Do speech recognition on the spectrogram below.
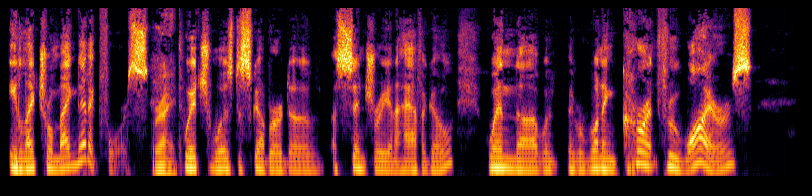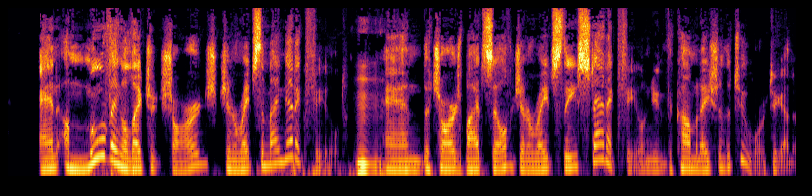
electromagnetic force, Right. which was discovered uh, a century and a half ago when, uh, when they were running current through wires. And a moving electric charge generates the magnetic field Mm. and the charge by itself generates the static field. And you, the combination of the two work together.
